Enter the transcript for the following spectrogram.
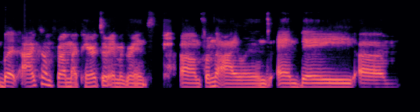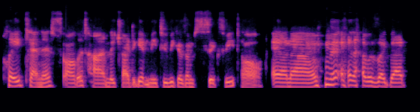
But I come from, my parents are immigrants um, from the island, and they um, played tennis all the time. They tried to get me to because I'm six feet tall. And, um, and I was like, that's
